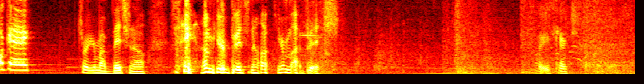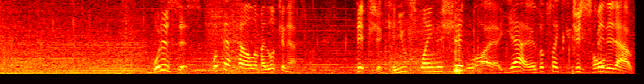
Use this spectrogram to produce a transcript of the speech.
Okay. That's right. You're my bitch now. Saying I'm your bitch now. You're my bitch. Oh, your character. What is this? What the hell am I looking at? Dipshit, can you explain this shit? Well, uh, yeah, it looks like you Just spit it out.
